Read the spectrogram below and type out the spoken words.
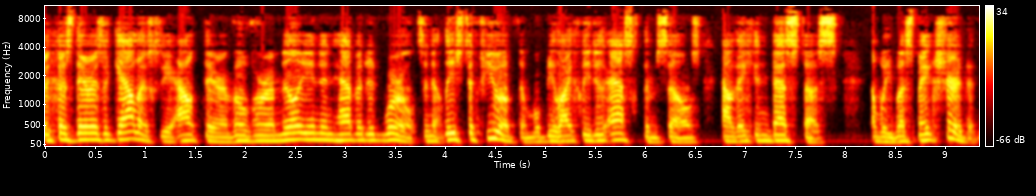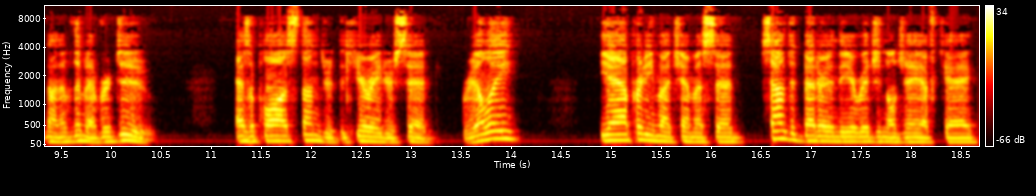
because there is a galaxy out there of over a million inhabited worlds, and at least a few of them will be likely to ask themselves how they can best us, and we must make sure that none of them ever do. As applause thundered, the curator said, Really? Yeah, pretty much, Emma said. Sounded better than the original JFK.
